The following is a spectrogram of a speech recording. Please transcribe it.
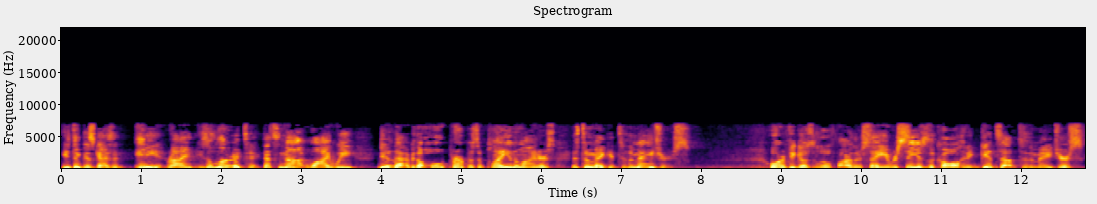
You think this guy's an idiot, right? He's a lunatic. That's not why we do that. Mean, the whole purpose of playing in the minors is to make it to the majors. Or if he goes a little farther, say he receives the call and he gets up to the majors,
